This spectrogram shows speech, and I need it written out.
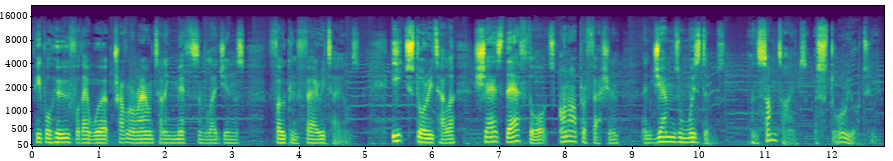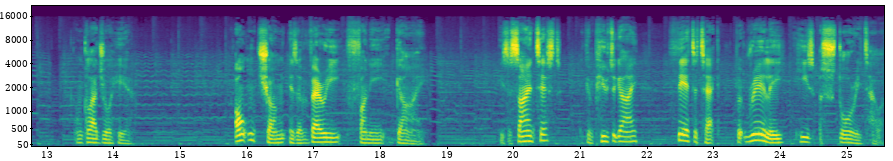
People who, for their work, travel around telling myths and legends, folk and fairy tales. Each storyteller shares their thoughts on our profession and gems and wisdoms, and sometimes a story or two. I'm glad you're here. Alton Chung is a very funny guy. He's a scientist, a computer guy, theatre tech, but really, he's a storyteller.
